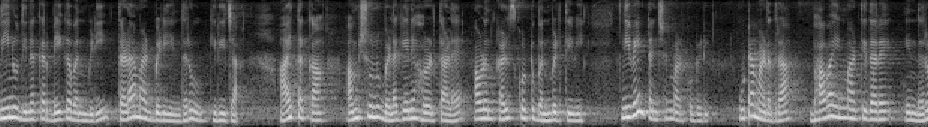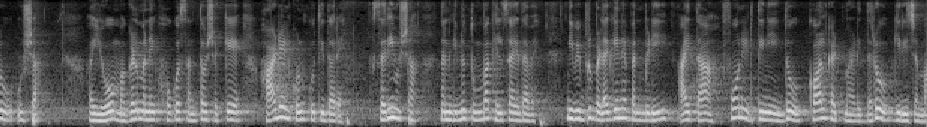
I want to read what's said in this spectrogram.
ನೀನು ದಿನಕರ್ ಬೇಗ ಬಂದುಬಿಡಿ, ತಡ ಮಾಡಬೇಡಿ ಎಂದರು ಗಿರಿಜಾ. ಆಯ್ತಕ್ಕ, ಅಂಶುನು ಬೆಳಗ್ಗೆನೇ ಹೊರಡ್ತಾಳೆ, ಅವಳನ್ನು ಕಳಿಸ್ಕೊಟ್ಟು ಬಂದುಬಿಡ್ತೀವಿ. ನೀವೇನು ಟೆನ್ಷನ್ ಮಾಡ್ಕೋಬೇಡಿ. ಊಟ ಮಾಡಿದ್ರಾ? ಭಾವ ಏನು ಮಾಡ್ತಿದ್ದಾರೆ ಎಂದರು ಉಷಾ. ಅಯ್ಯೋ, ಮಗಳ ಮನೆಗೆ ಹೋಗೋ ಸಂತೋಷಕ್ಕೆ ಹಾಡು ಹೇಳ್ಕೊಂಡು ಕೂತಿದ್ದಾರೆ. ಸರಿ ಉಷಾ, ನನಗಿನ್ನೂ ತುಂಬ ಕೆಲಸ ಇದ್ದಾವೆ ನೀವಿಬ್ಬರು ಬೆಳಗ್ಗೆನೇ ಬಂದ್ಬಿಡಿ, ಆಯಿತಾ? ಫೋನ್ ಇಡ್ತೀನಿ ಎಂದು ಕಾಲ್ ಕಟ್ ಮಾಡಿದ್ದರು ಗಿರಿಜಮ್ಮ.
